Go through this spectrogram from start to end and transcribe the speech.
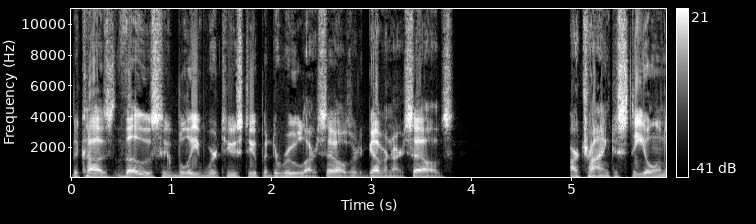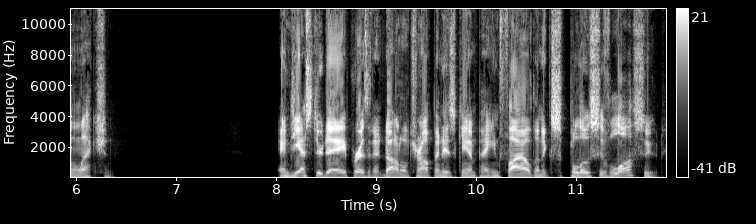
because those who believe we're too stupid to rule ourselves or to govern ourselves are trying to steal an election. And yesterday, President Donald Trump and his campaign filed an explosive lawsuit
